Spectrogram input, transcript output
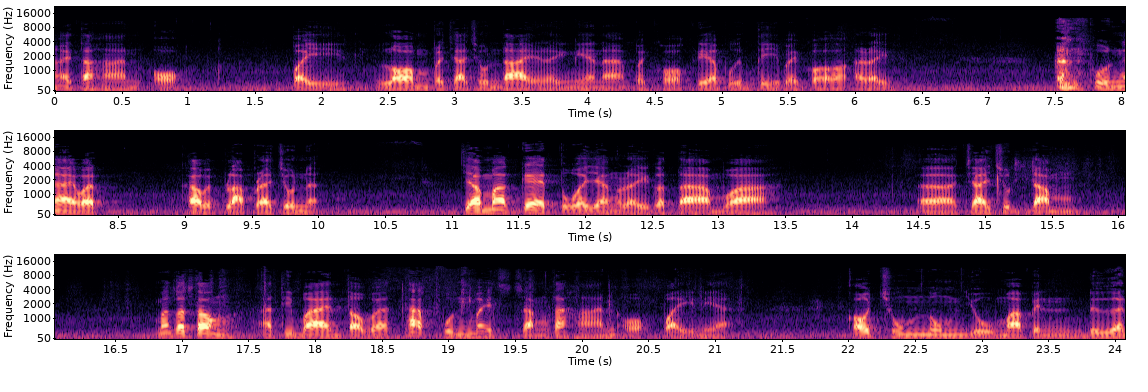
ให้ทหารออกไปล้อมประชาชนได้อะไรอย่างเนี้ยนะ ไปขอเคลียร์พื้นที่ไปขออะไร พูดง่ายว่า เข้าไปปราบประชาชนน่ะจะมาแก้ตัวอย่างไรก็ตามว่าเอ่อชายชุดดำมันก็ต้องอธิบายต่อว่า ถ้าคุณไม่สั่งทหารออกไปเนี่ยเขาชุมนุมอยู่มาเป็นเดือน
